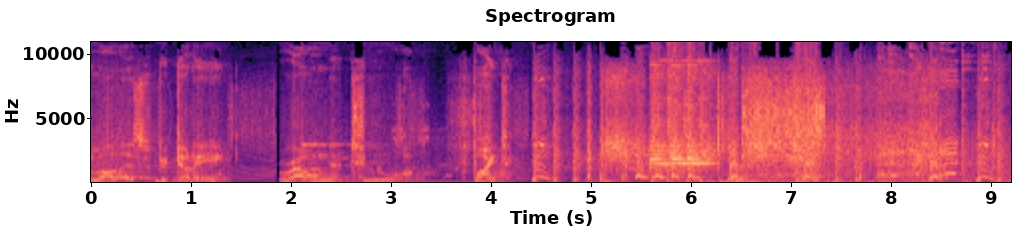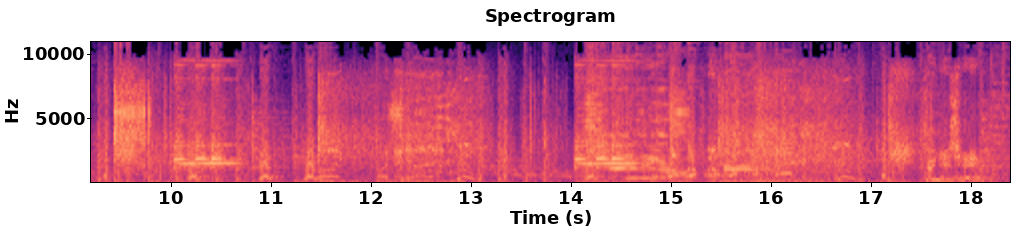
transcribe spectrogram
Flawless victory. Round two. Fight! Finish him!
